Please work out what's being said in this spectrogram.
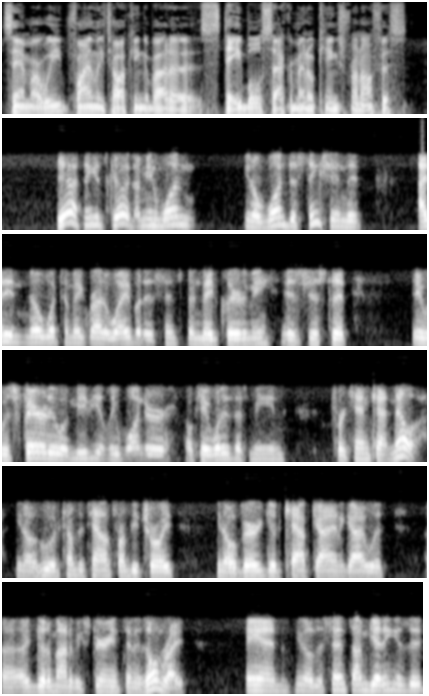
Sam, are we finally talking about a stable Sacramento Kings front office? Yeah, I think it's good. I mean, one, you know, one distinction that I didn't know what to make right away, but has since been made clear to me is just that it was fair to immediately wonder, okay, what does this mean for Ken Catanella? You know, who had come to town from Detroit, you know, very good cap guy and a guy with uh, a good amount of experience in his own right. And you know, the sense I'm getting is that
